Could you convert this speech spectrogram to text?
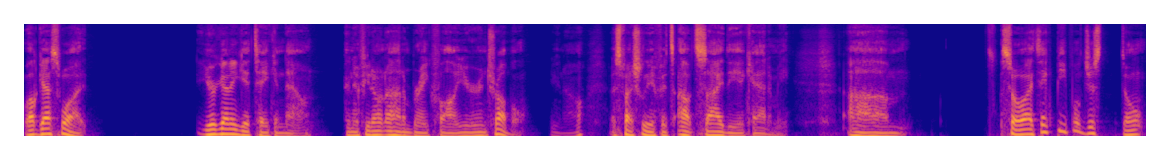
well, guess what? You're going to get taken down. And if you don't know how to break fall, you're in trouble, you know, especially if it's outside the academy. Um, so I think people just don't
